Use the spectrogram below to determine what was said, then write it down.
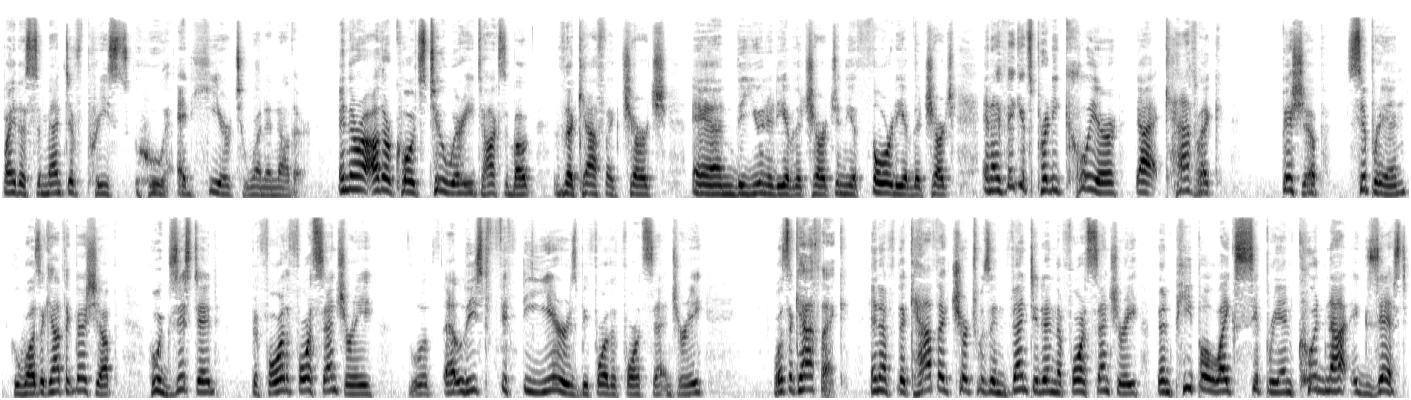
by the cement of priests who adhere to one another. And there are other quotes too where he talks about the Catholic Church and the unity of the church and the authority of the church. And I think it's pretty clear that Catholic Bishop Cyprian, who was a Catholic bishop, who existed before the fourth century, at least 50 years before the fourth century, was a Catholic. And if the Catholic Church was invented in the fourth century, then people like Cyprian could not exist,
